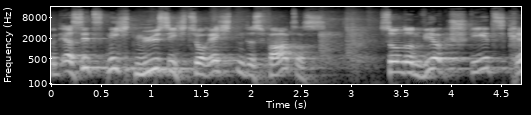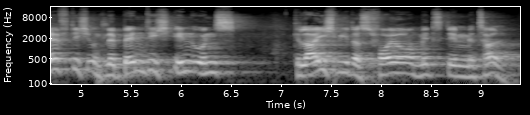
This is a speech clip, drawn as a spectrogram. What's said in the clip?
Und er sitzt nicht müßig zur Rechten des Vaters, sondern wirkt stets kräftig und lebendig in uns, gleich wie das Feuer mit dem Metall.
